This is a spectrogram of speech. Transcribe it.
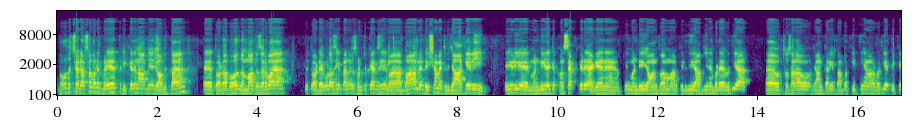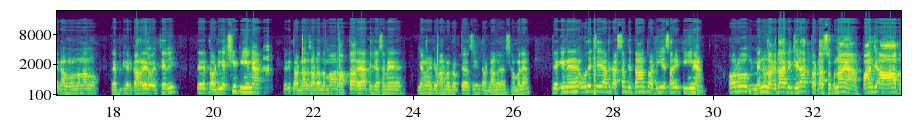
ਬਹੁਤ ਅੱਛਾ ਡਾਕਟਰ ਸਾਹਿਬ, ਬੜੇ ਬੜੇ ਤਰੀਕੇ ਦੇ ਨਾਲ ਆਪ ਜਵਾਬ ਦਿੱਤਾ ਆ। ਤੁਹਾਡਾ ਬਹੁਤ ਲੰਮਾ ਤਜਰਬਾ ਆ ਤੇ ਤੁਹਾਡੇ ਕੋਲ ਅਸੀਂ ਪਹਿਲਾਂ ਸੁਣ ਚੁੱਕੇ ਹਾਂ ਤੁਸੀਂ ਬਾਹਰਲੇ ਦੇਸ਼ਾਂ ਵਿੱਚ ਵੀ ਜਾ ਕੇ ਵੀ ਇਹ ਜਿਹੜੀ ਇਹ ਮੰਡੀ ਦੇ ਕਨਸੈਪਟ ਜਿਹੜੇ ਹੈਗੇ ਨੇ, ਆਪਣੀ ਮੰਡੀ ਔਨ ਫਾਰਮ ਮਾਰਕੀਟ ਦੀ ਆਪ ਜੀ ਨੇ ਬੜੇ ਵਧੀਆ ਉੱਥੋਂ ਸਾਰਾ ਉਹ ਜਾਣਕਾਰੀਆਂ ਪ੍ਰਾਪਤ ਕੀਤੀਆਂ ਔਰ ਵਧੀਆ ਤਰੀਕੇ ਨਾਲ ਹੁਣ ਉਹਨਾਂ ਨੂੰ ਰੈਪਲੀਕੇਟ ਕਰ ਰਹੇ ਹੋ ਇੱਥੇ ਵੀ। ਤੇ ਤੁਹਾਡੀ ਅੱਛੀ ਟੀਮ ਹੈ ਕਿਉਂਕਿ ਤੁਹਾਡੇ ਨਾਲ ਸਾਡਾ ਲੰਮਾ ਰਾਬਤਾ ਰਿਹਾ ਪਿਛਲੇ ਸਮੇਂ, ਯੰਗ ਇੰਡੀਆ ਫਾਰਮਰ ਗਰੁੱਪ ਚ ਅਸੀਂ ਤੁਹਾਡੇ ਨਾਲ ਸ਼ਾਮਲ ਹਾਂ। ਲੇਕਿਨ ਉਹਦੇ ਚ ਆ ਵੀ ਡਾਕਟਰ ਸਾਹਿਬ, ਜਿੱਦਾਂ ਤੁਹਾਡੀ ਇਹ ਸਾਰੀ ਟੀਮ ਆ, ਔਰ ਮੈਨੂੰ ਲੱਗਦਾ ਹੈ ਵੀ ਜਿਹੜਾ ਤੁਹਾਡਾ ਸੁਪਨਾ ਆ, ਪੰਜ ਆਪ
